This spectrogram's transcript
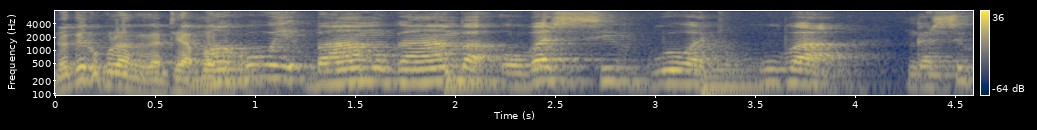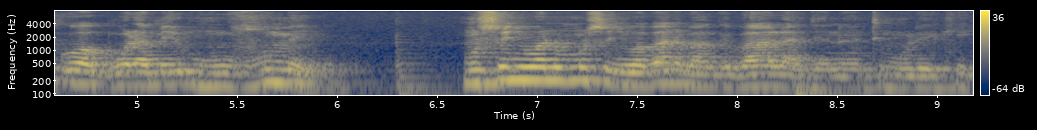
Nogenda okulanga nti makuwe bamugamba oba sigwe watukuba nga sigwe wagola mi- muvume. Musonyiwa nomusonyiwa abaana bange balajana nti muleke.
